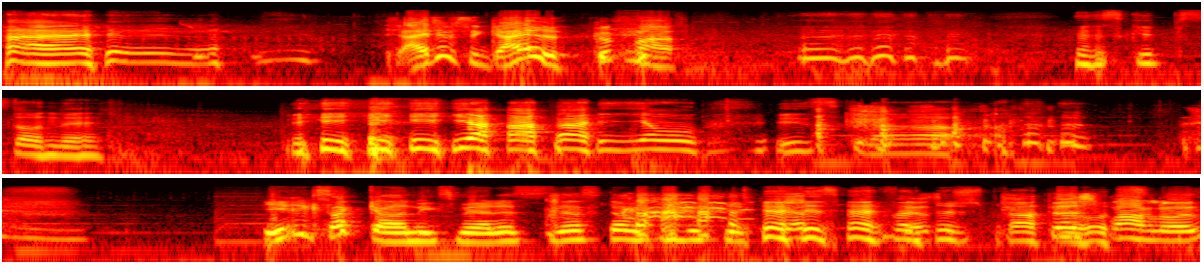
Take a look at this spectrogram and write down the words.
Alter, Die Items sind geil. Guck mal. das gibt's doch nicht. ja, jo, ist klar. Erik sagt gar nichts mehr. Das, das glaube ich. Das ist einfach Der nur ist- Der ist sprachlos. sprachlos.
